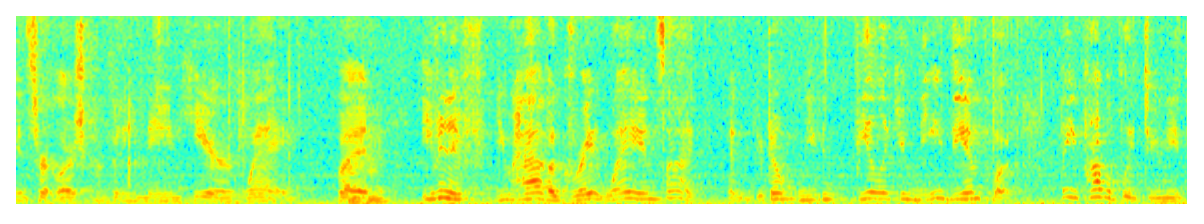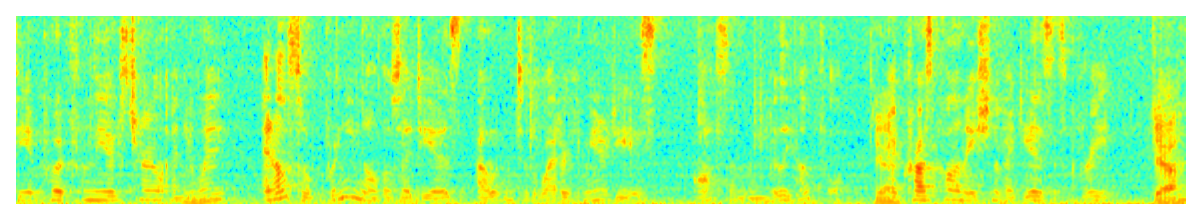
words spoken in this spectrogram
insert large company name here way. But mm-hmm. even if you have a great way inside and you don't even feel like you need the input, but you probably do need the input from the external mm-hmm. anyway. And also, bringing all those ideas out into the wider community is awesome and really helpful. Yeah. Like cross pollination of ideas is great. Yeah.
